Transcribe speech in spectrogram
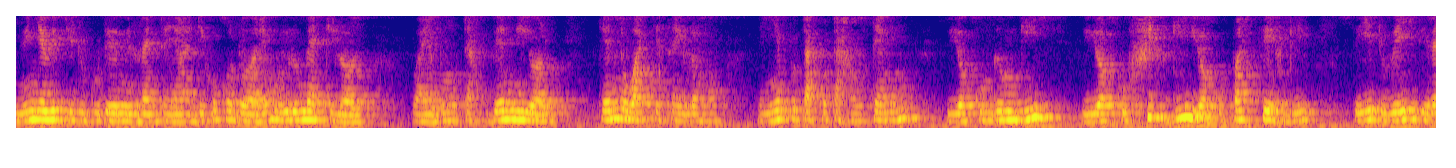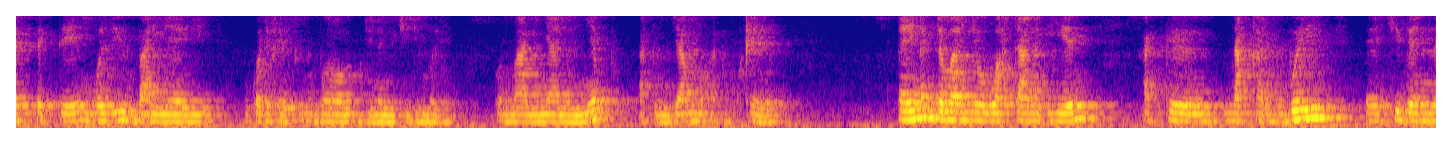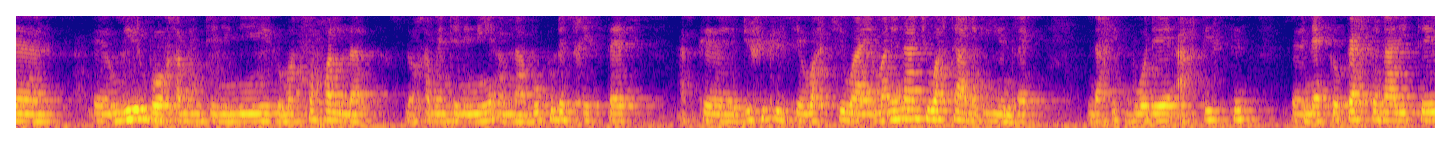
ñu ñëwit di dugg 2021 di ko ko doore muy lu metti lool. waaye bu mu tax benn yoon kenn wàcce say loxo ne ñépp takku taxaw temm yokku ngëm gi yokku fit gi yokku pasteef gi te it wéy di respecter mesure barrières yi. bu ko defee suñu boroom dinañu ci dimbali. kon maa ngi ñaanal ñépp atum jàmm atum xéewal. tey nag dama ñëw waxtaan ak yéen ak naqar bu bari ci benn mbir boo xamante ni lu ma soxal la loo xamante beaucoup de tristesse ak difficulté wax ci waaye ma naa ci waxtaan ak yéen rek. Ndax it boo dee artiste nekk personnalité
